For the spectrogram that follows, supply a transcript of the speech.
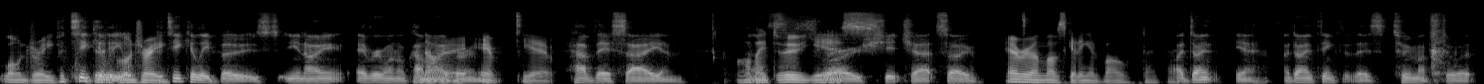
laundry, particularly laundry. particularly boozed you know everyone will come no, over and ev- yeah. have their say and Oh, uh, they do. Yes. shit chat so Everyone loves getting involved, don't they? i don't yeah i don't think that there's too much to it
